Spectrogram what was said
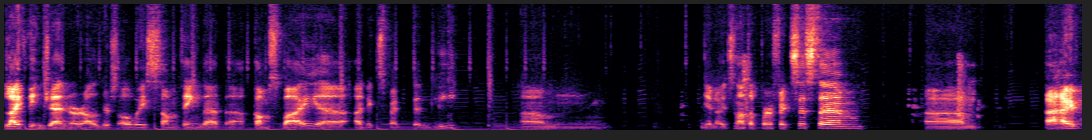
life in general, there's always something that uh, comes by uh, unexpectedly. Um, you know, it's not a perfect system. Um, I,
